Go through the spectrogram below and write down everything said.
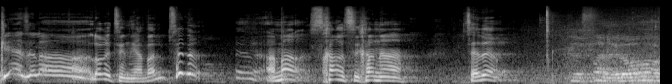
כן, זה לא, לא רציני, אבל בסדר. אמר, שכר שיחה נאה, בסדר? טרפה זה לא...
